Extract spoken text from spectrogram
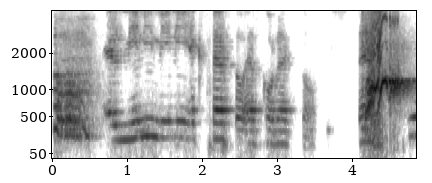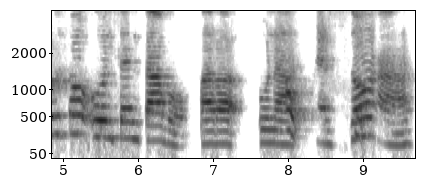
Ugh. el mini mini experto es correcto. Es punto un centavo para una Oh, persona,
